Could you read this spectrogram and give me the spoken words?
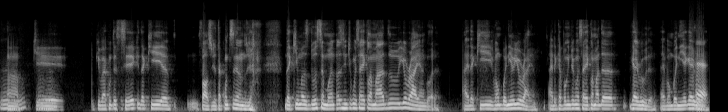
Uhum, ah, porque uhum. o que vai acontecer é que daqui. A, falso, já tá acontecendo já. Daqui umas duas semanas a gente vai começar a reclamar do Uriah agora. Aí daqui vão banir o Uriah. Aí daqui a pouco a gente vai começar a reclamar da Gyruda. Aí vão banir a Gyruda. É.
